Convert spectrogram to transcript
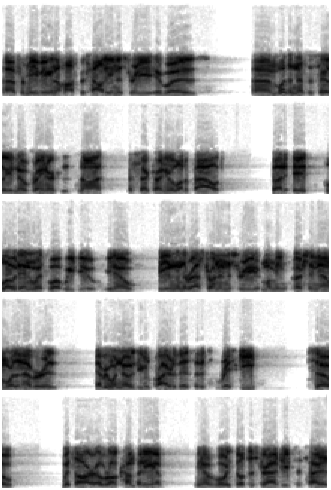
uh, for me, being in the hospitality industry, it was um, wasn't necessarily a no brainer because it's not a sector I knew a lot about, but it flowed in with what we do. You know, being in the restaurant industry, I mean, especially now more than ever, is everyone knows even prior to this that it's risky. So with our overall company, you know, we've always built a strategy to try to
